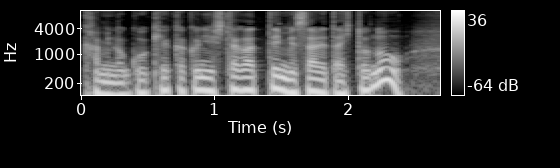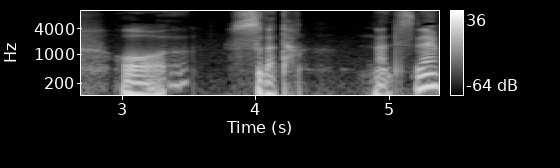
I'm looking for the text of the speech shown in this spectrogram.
神のご計画に従って召された人の姿なんですね。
